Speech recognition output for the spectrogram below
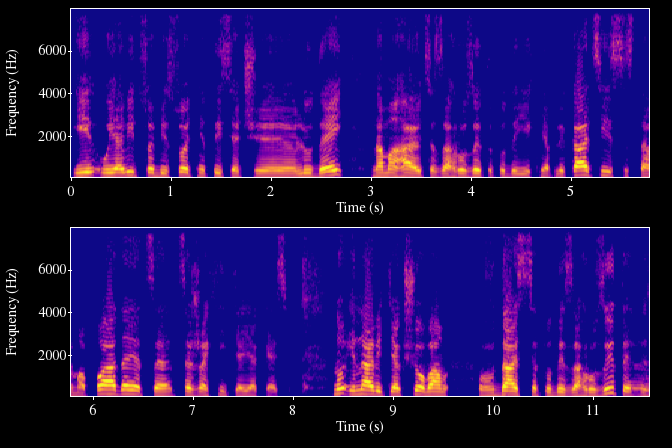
І уявіть собі, сотні тисяч е, людей намагаються загрузити туди їхні аплікації, система падає, це, це жахіття якесь. Ну і навіть якщо вам вдасться туди загрузити,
